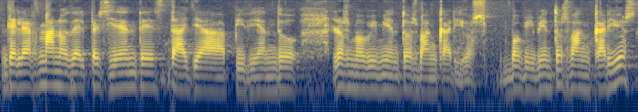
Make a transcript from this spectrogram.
del hermano del presidente, está ya pidiendo los movimientos bancarios. Movimientos bancarios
